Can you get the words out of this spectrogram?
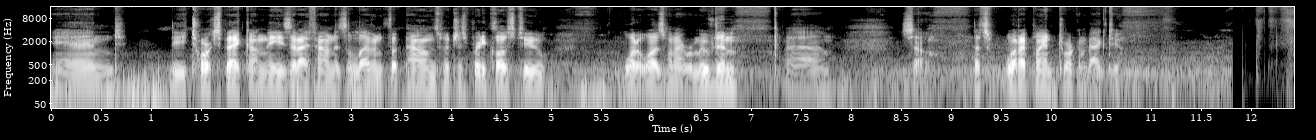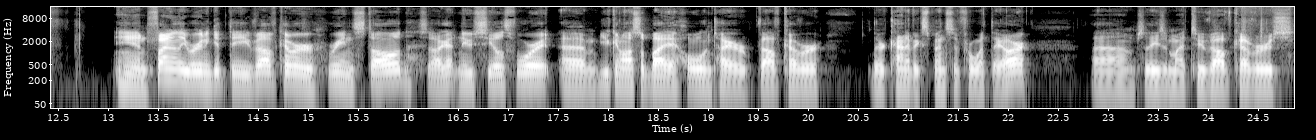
And the torque spec on these that I found is 11 foot-pounds, which is pretty close to what it was when I removed them. Um, so that's what I plan to torque them back to. And finally, we're going to get the valve cover reinstalled. So I got new seals for it. Um, you can also buy a whole entire valve cover. They're kind of expensive for what they are. Um, so these are my two valve covers.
